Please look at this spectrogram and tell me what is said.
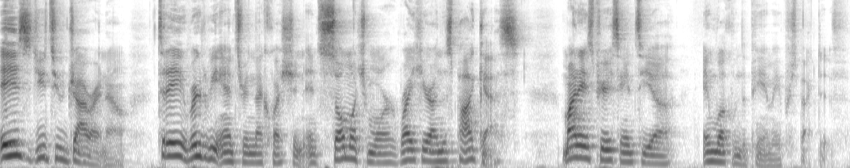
Is YouTube dry right now? Today, we're going to be answering that question and so much more right here on this podcast. My name is Pierre Santia, and welcome to PMA Perspective.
